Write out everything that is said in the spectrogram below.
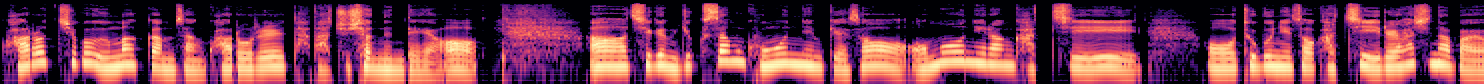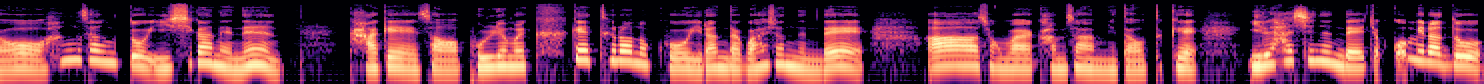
괄호치고 음악 감상 괄호를 닫아 주셨는데요. 아, 지금 6305 님께서 어머니랑 같이, 어, 두 분이서 같이 일을 하시나 봐요. 항상 또 이 시간에는 가게에서 볼륨을 크게 틀어놓고 일한다고 하셨는데, 아, 정말 감사합니다. 어떻게 일하시는데 조금이라도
